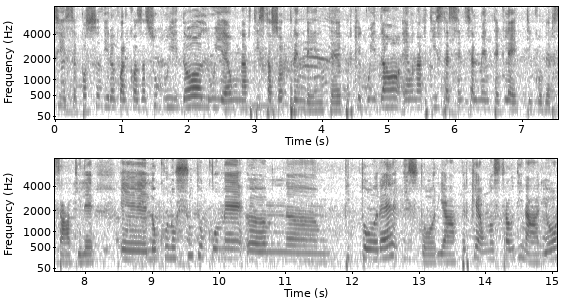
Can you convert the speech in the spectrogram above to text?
sì, se posso dire qualcosa su Guido, lui è un artista sorprendente perché Guido è un artista essenzialmente eclettico, versatile e l'ho conosciuto come um, pittore di storia perché è uno straordinario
